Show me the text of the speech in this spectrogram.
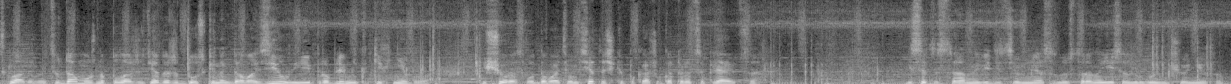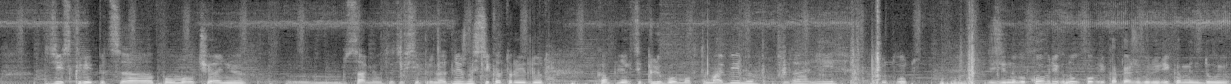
складывается, сюда можно положить. Я даже доски иногда возил, и проблем никаких не было. Еще раз вот давайте вам сеточки покажу, которые цепляются. И с этой стороны, видите, у меня с одной стороны есть, а с другой ничего нету. Здесь крепятся по умолчанию сами вот эти все принадлежности, которые идут в комплекте к любому автомобилю. Да, и тут вот резиновый коврик. Ну, коврик, опять же говорю, рекомендую.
